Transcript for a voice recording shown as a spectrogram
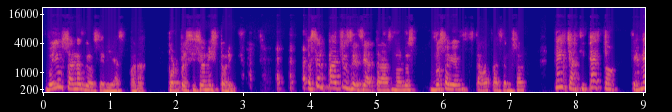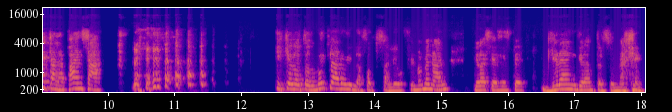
voy a usar las groserías para por precisión histórica. Entonces el Pachus desde atrás no los no sabíamos que estaba atrás de nosotros. Pinche arquitecto, que meta la panza. y quedó todo muy claro y la foto salió fenomenal gracias a este gran, gran personaje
